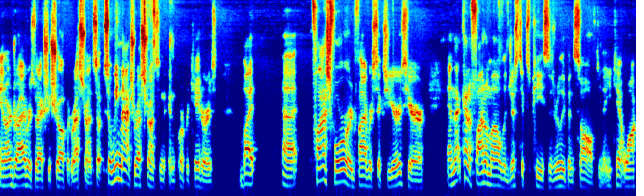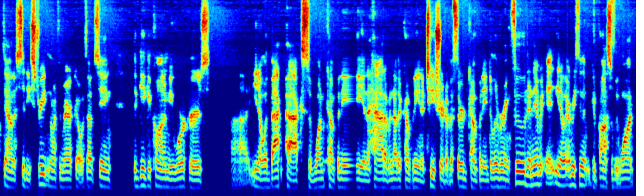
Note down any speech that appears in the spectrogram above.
and our drivers would actually show up at restaurants. So so we match restaurants and, and corporate caterers, but uh, flash forward five or six years here, and that kind of final mile logistics piece has really been solved. You know, you can't walk down a city street in North America without seeing the gig economy workers uh, you know, with backpacks of one company and a hat of another company and a T-shirt of a third company, delivering food and every, you know, everything that we could possibly want.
